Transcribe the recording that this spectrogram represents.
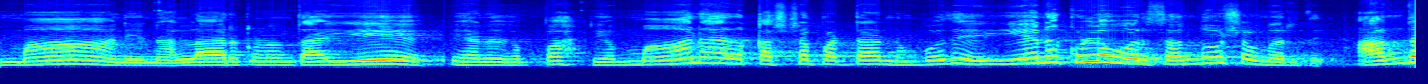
எம்மா நீ நல்லா இருக்கணும் தாயி. எனக்குப்பா எம்மா நான் கஷ்டப்பட்டான்னும் போது எனக்குள்ள ஒரு சந்தோஷம் வருது. அந்த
